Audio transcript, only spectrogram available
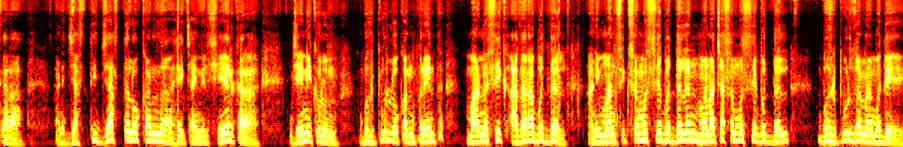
करा आणि जास्तीत जास्त लोकांना हे चॅनेल शेअर करा. जेणेकरून भरपूर लोकांपर्यंत मानसिक आजाराबद्दल आणि मानसिक समस्येबद्दल आणि मनाच्या समस्येबद्दल भरपूर जणांमध्ये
